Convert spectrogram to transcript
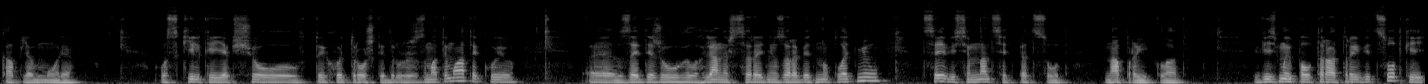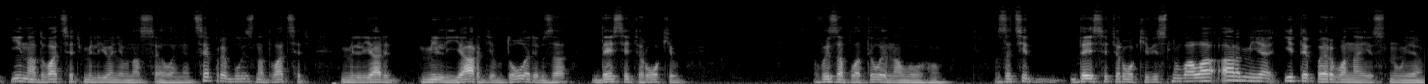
капля в морі. Оскільки, якщо ти хоч трошки дружиш з математикою, зайдеш в Google, глянеш середню заробітну платню, це 18500, наприклад. Візьми 1,5-3% і на 20 мільйонів населення. Це приблизно 20 мільярд, мільярдів доларів за 10 років ви заплатили налогу. За ці 10 років існувала армія, і тепер вона існує.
